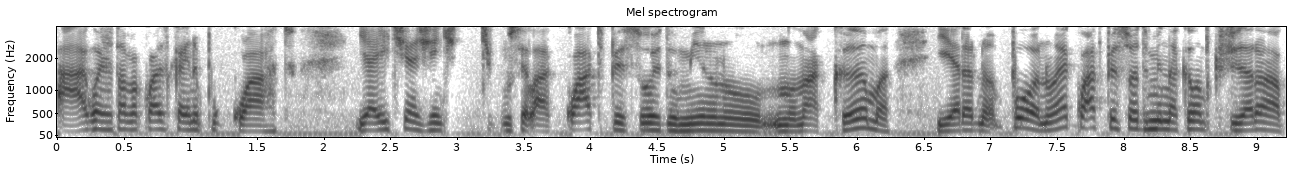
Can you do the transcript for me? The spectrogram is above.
A água já tava quase caindo pro quarto. E aí tinha gente, tipo, sei lá, quatro pessoas dormindo no, no, na cama. E era. Pô, não é quatro pessoas dormindo na cama porque fizeram uma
